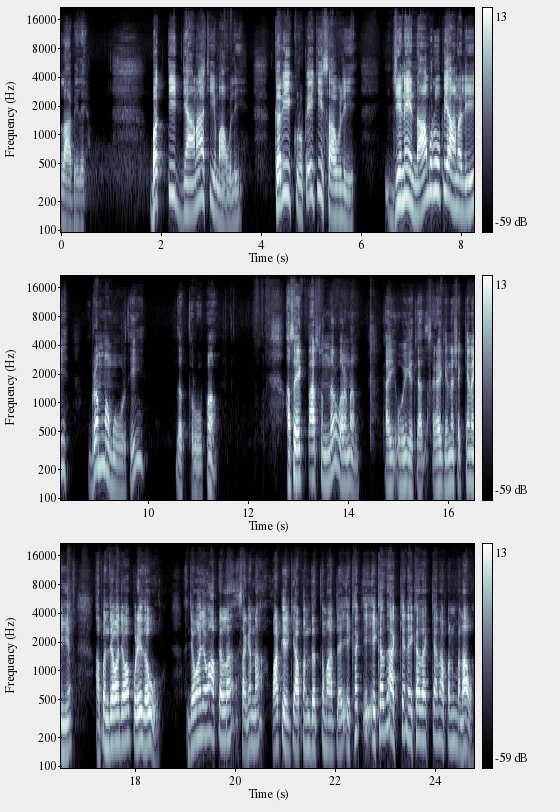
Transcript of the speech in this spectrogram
लाभिले. भक्ती ज्ञानाची माऊली करी कृपेची सावली जिने नामरूपी आणली ब्रह्ममूर्ती दत्तरूप. असं एक फार सुंदर वर्णन काही ओळी घेतल्या सगळ्या घेणं शक्य नाही आहे आपण जेव्हा जेव्हा पुढे जाऊ जेव्हा जेव्हा आपल्याला सगळ्यांना वाटेल की आपण दत्त महात्म्या एखा एखादं आख्यान एखादं आख्यान आपण म्हणावं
